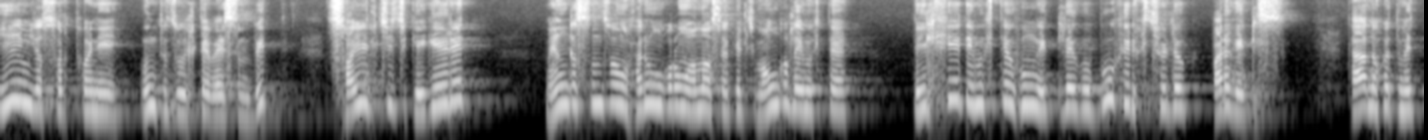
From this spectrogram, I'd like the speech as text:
ийм ёс суртахууны үн төзүүлэлтэй байсан бид соёлжиж гэгээрээд 1923 оноос эхэлж Монгол эмэгтэй дэлхийд эмэгтэй хүн эдлээгүй бүх эрх чөлөөг бараг эдэлсэн. Та нөхөд мэдж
